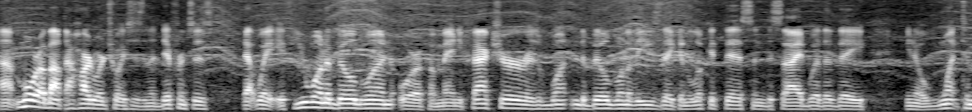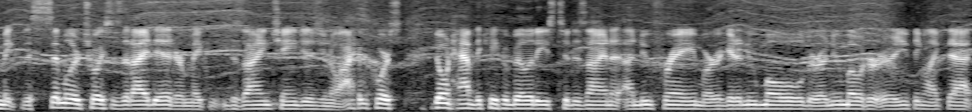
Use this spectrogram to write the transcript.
uh, more about the hardware choices and the differences. That way, if you want to build one or if a manufacturer is wanting to build one of these, they can look at this and decide whether they, you know, want to make the similar choices that I did or make design changes. You know, I of course don't have the capabilities to design a, a new frame or get a new mold or a new motor or anything like that.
